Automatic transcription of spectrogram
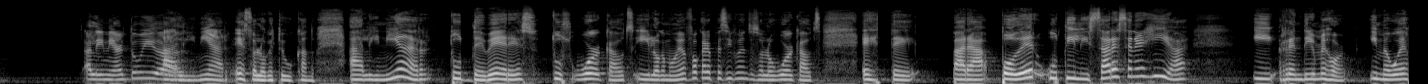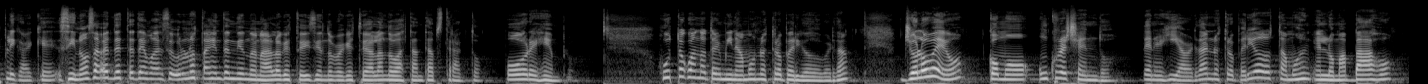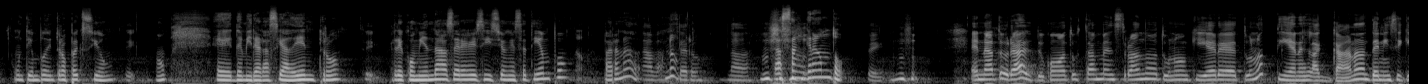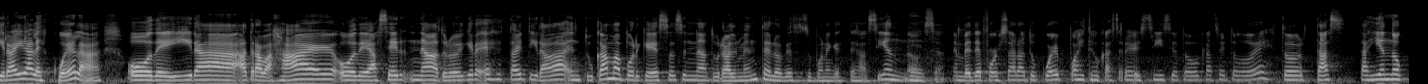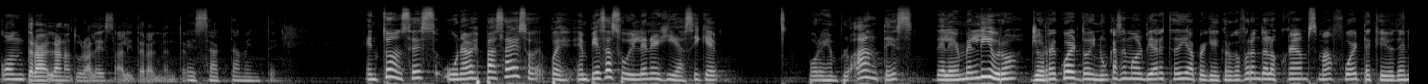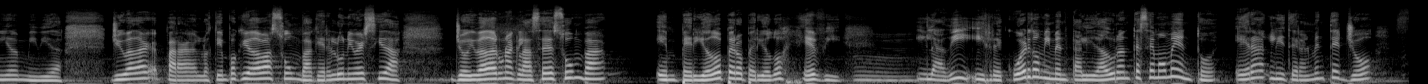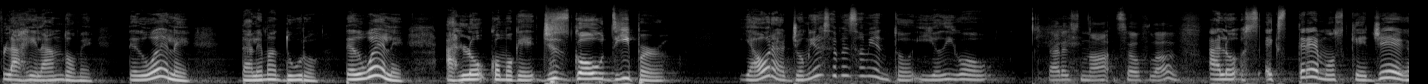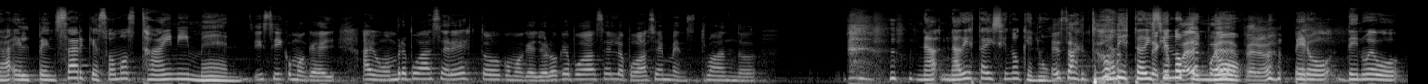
Alinear tu vida. Alinear, eso es lo que estoy buscando. Alinear tus deberes, tus workouts, y lo que me voy a enfocar específicamente son los workouts, este, para poder utilizar esa energía y rendir mejor. Y me voy a explicar que si no sabes de este tema, de seguro no están entendiendo nada de lo que estoy diciendo porque estoy hablando bastante abstracto. Por ejemplo, justo cuando terminamos nuestro periodo, ¿verdad? Yo lo veo como un crescendo de energía, ¿verdad? En nuestro periodo estamos en, en lo más bajo, un tiempo de introspección, Sí. ¿no? Eh, de mirar hacia adentro. Sí. ¿Recomiendas hacer ejercicio en ese tiempo? No. Para nada. Nada, no. cero, nada. Estás sangrando. Sí. Es natural. Tú cuando tú estás menstruando, tú no quieres, tú no tienes las ganas de ni siquiera ir a la escuela o de ir a, a trabajar o de hacer nada. Tú lo que quieres es estar tirada en tu cama porque eso es naturalmente lo que se supone que estés haciendo. Exacto. En vez de forzar a tu cuerpo, ay, tengo que hacer ejercicio, tengo que hacer todo esto, estás, estás yendo contra la naturaleza, literalmente. Exactamente. Entonces, una vez pasa eso, pues empieza a subir la energía. Así que, por ejemplo, antes de leerme el libro, yo recuerdo, y nunca se me va a olvidar este día, porque creo que fueron de los cramps más fuertes que yo he tenido en mi vida. Yo iba a dar, para los tiempos que yo daba Zumba, que era en la universidad, yo iba a dar una clase de Zumba en periodo, pero periodo heavy. Y la di. Y recuerdo mi mentalidad durante ese momento. Era literalmente yo flagelándome. ¿Te duele? Dale más duro. ¿Te duele? Hazlo como que just go deeper. Y ahora yo miro ese pensamiento y yo digo, That is not self-love. a los extremos que llega el pensar que somos tiny men. Sí, sí, como que, ay, un hombre puede hacer esto, como que yo lo que puedo hacer lo puedo hacer menstruando. Na- nadie está diciendo que no. Exacto. Nadie está De que diciendo puede, que, puede, no. pero- Pero, de nuevo,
